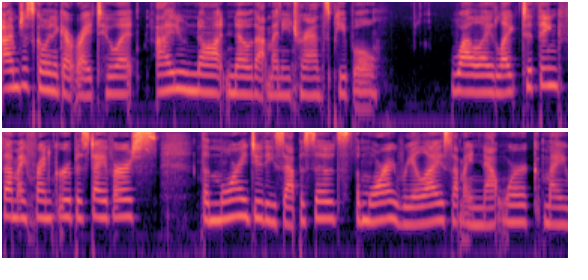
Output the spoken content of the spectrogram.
I'm just going to get right to it. I do not know that many trans people. While I like to think that my friend group is diverse, the more I do these episodes, the more I realize that my network, my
